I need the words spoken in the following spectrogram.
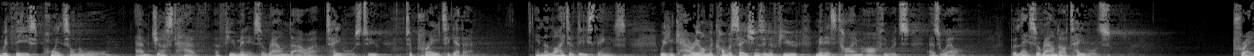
with these points on the wall and just have a few minutes around our tables to, to pray together in the light of these things. We can carry on the conversations in a few minutes time afterwards as well. But let's around our tables pray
